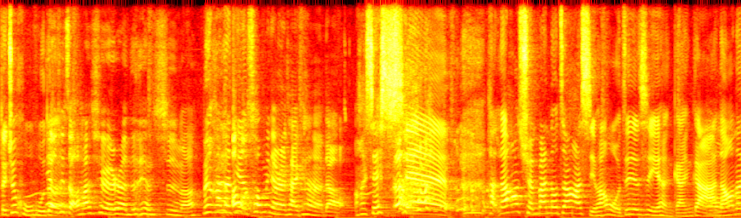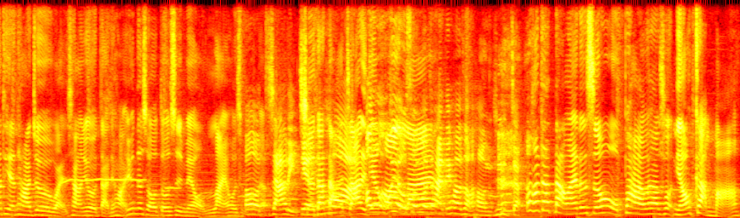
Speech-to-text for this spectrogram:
对，就糊糊的。你有去找他确认这件事吗？没有，他那哦，天我聪明的人才看得到。啊，谢谢。好然后全班都知道他喜欢我这件事也很尴尬。哦然后那天他就晚上又打电话，因为那时候都是没有 line 或什么哦的，，家里电话，所以他打家里电话哦我有收过来他的电话找好，你继续讲。然后他打来的时候，我爸还问他说：“你要干嘛？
